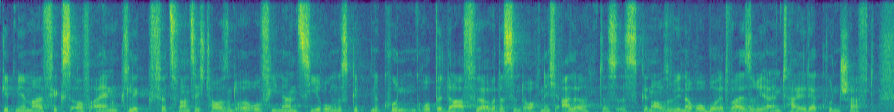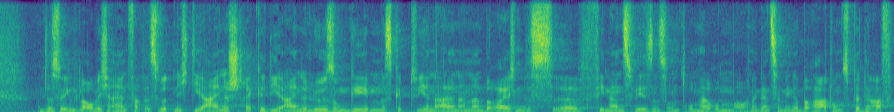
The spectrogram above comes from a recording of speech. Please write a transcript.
gib mir mal fix auf einen Klick für 20.000 Euro Finanzierung. Es gibt eine Kundengruppe dafür, aber das sind auch nicht alle. Das ist genauso wie in der Robo-Advisory ein Teil der Kundschaft. Und deswegen glaube ich einfach, es wird nicht die eine Strecke, die eine Lösung geben. Es gibt wie in allen anderen Bereichen des äh, Finanzwesens und drumherum auch eine ganze Menge Beratungsbedarf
